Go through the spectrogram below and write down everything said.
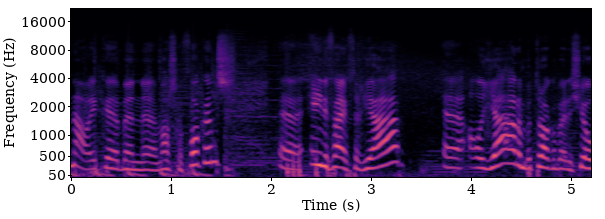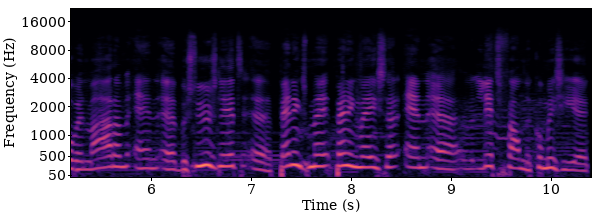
Nou, ik eh, ben eh, Marcel Fokkens, eh, 51 jaar. al jaren betrokken bij de show in Marem en bestuurslid, penningmeester en lid van de commissie.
